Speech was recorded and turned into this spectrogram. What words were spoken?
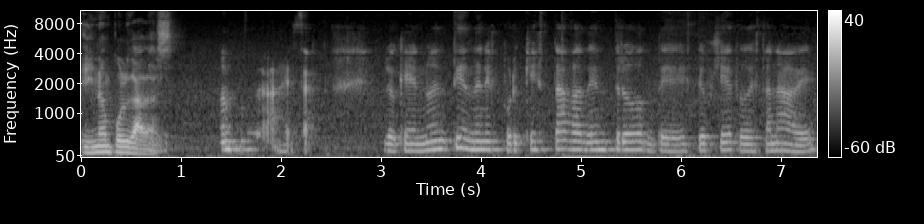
Y no en pulgadas. Pulgadas, exacto. Lo que no entienden es por qué estaba dentro de este objeto, de esta nave.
